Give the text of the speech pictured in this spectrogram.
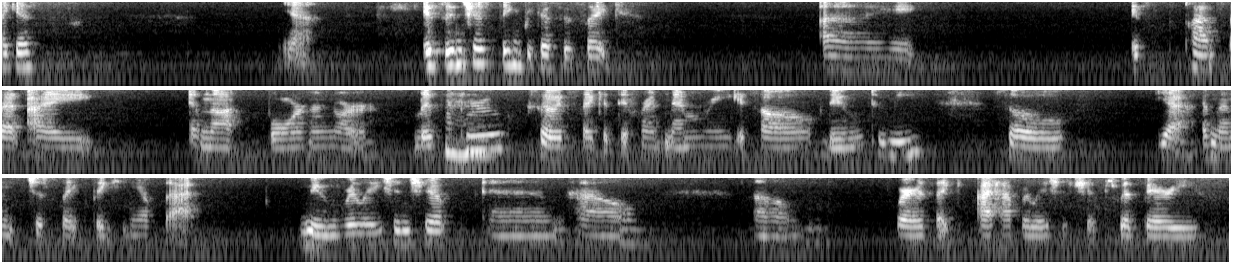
I guess, yeah, it's interesting because it's like I, it's plants that I am not born or lived Mhm. through, so it's like a different memory. It's all new to me. So, yeah, and then just like thinking of that new relationship and how, um, whereas like I have relationships with berries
